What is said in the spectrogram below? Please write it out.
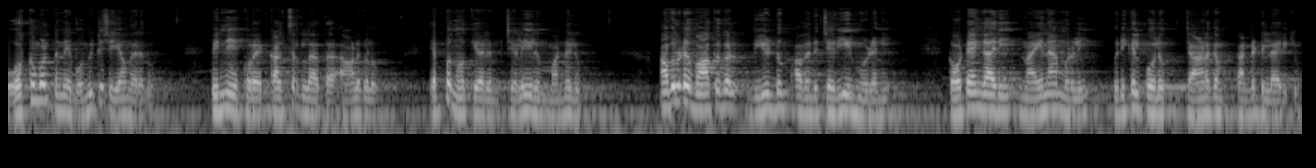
ഓർക്കുമ്പോൾ തന്നെ വൊമിറ്റ് ചെയ്യാൻ വരുന്നു. പിന്നെ കുറെ കൾച്ചർ ഇല്ലാത്ത ആളുകളും എപ്പോൾ നോക്കിയാലും ചെളിയിലും മണ്ണിലും. അവളുടെ വാക്കുകൾ വീണ്ടും അവന്റെ ചെവിയിൽ മുഴങ്ങി. കോട്ടയംകാരി നയന മുരളി ഒരിക്കൽ പോലും ചാണകം കണ്ടിട്ടില്ലായിരിക്കും.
